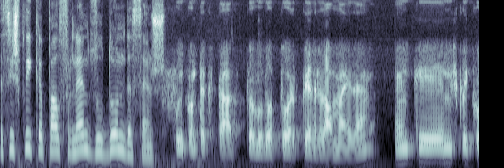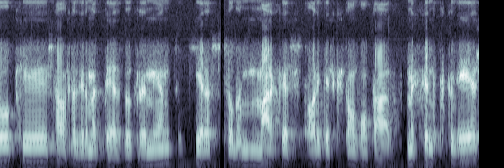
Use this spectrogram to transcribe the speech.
Assim explica Paulo Fernandes, o dono da Sancho. Fui contactado pelo Dr. Pedro Almeida, em que me explicou que estava a fazer uma tese de doutoramento que era sobre marcas históricas que estão a voltar. Mas sendo português,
